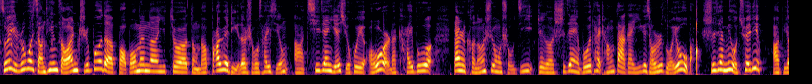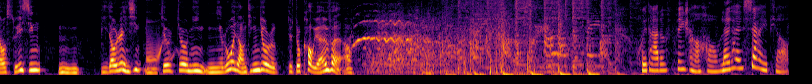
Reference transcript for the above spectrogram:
所以，如果想听早安直播的宝宝们呢，就要等到八月底的时候才行啊。期间也许会偶尔的开播，但是可能是用手机，这个时间也不会太长，大概一个小时左右吧。时间没有确定啊，比较随心，嗯，比较任性，嗯，就是就是你你如果想听，就是就就靠缘分啊。回答的非常好，我们来看下一条，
